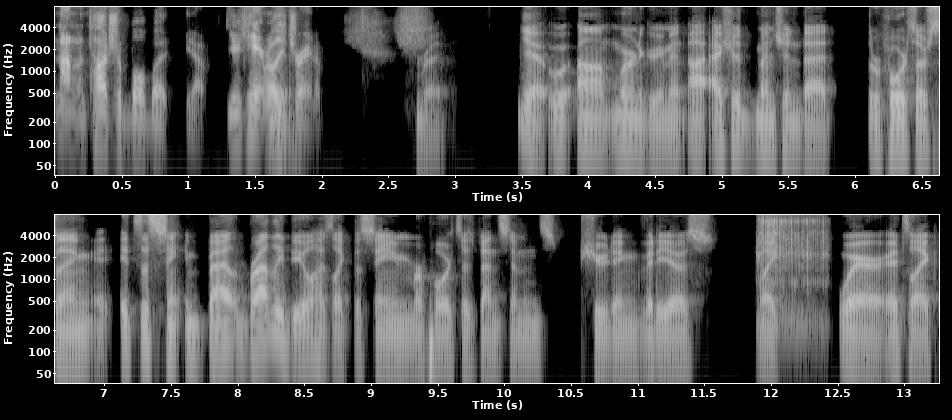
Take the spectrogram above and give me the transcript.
not untouchable, but you know you can't really Yeah. trade them. Right. Yeah, um, we're in agreement. I, I should mention that the reports are saying it's the same. Bradley Beal has like the same reports as Ben Simmons shooting videos, like where it's like,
